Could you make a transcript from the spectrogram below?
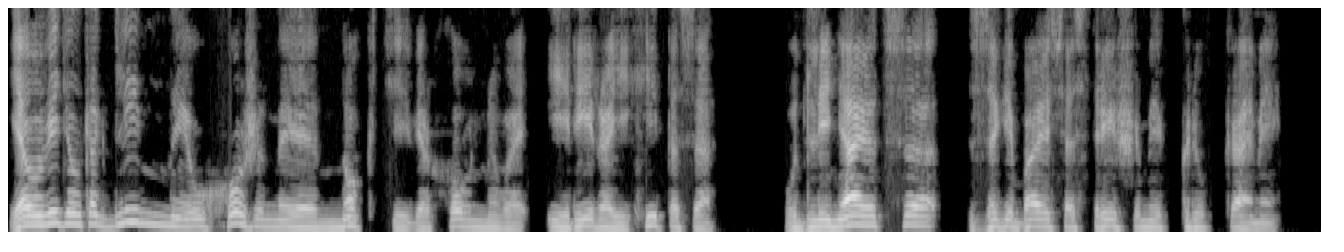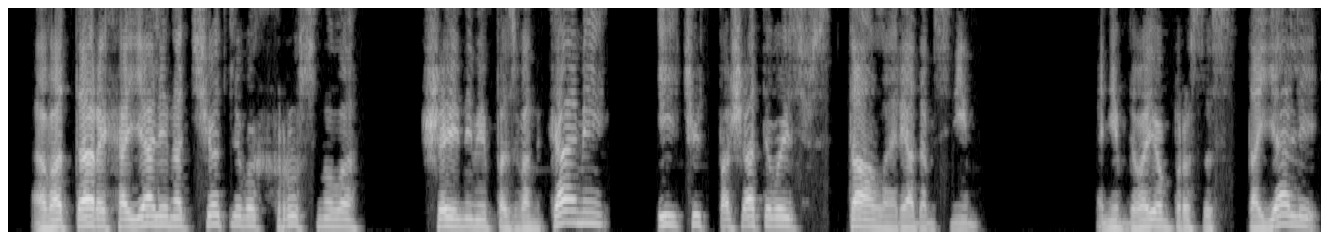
Я увидел, как длинные ухоженные ногти Верховного Ирира и Хитоса удлиняются, загибаясь острейшими крюками. Аватары Хаялин отчетливо хрустнула шейными позвонками и, чуть пошатываясь, встала рядом с ним. Они вдвоем просто стояли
